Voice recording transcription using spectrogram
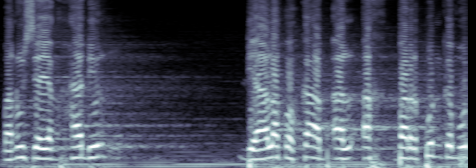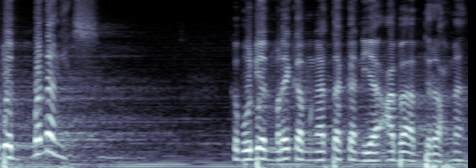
manusia yang hadir di Alakoh Ka'ab al-Akhbar pun kemudian menangis Kemudian mereka mengatakan Ya Aba Abdurrahman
